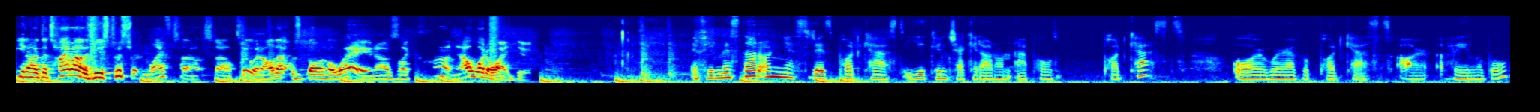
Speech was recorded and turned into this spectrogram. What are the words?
you know, at the time I was used to a certain lifestyle style too, and all that was going away. And I was like, huh, now what do I do? If you missed out on yesterday's podcast, you can check it out on Apple Podcasts or wherever podcasts are available.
